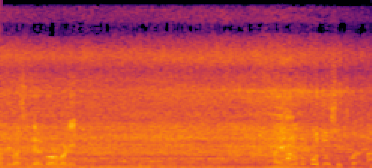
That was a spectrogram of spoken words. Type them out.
আদিবাসীদের গড়বাড়ি এখানে তো প্রচুর শীত পড়ে না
